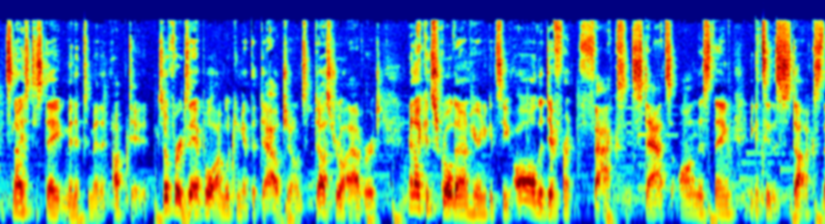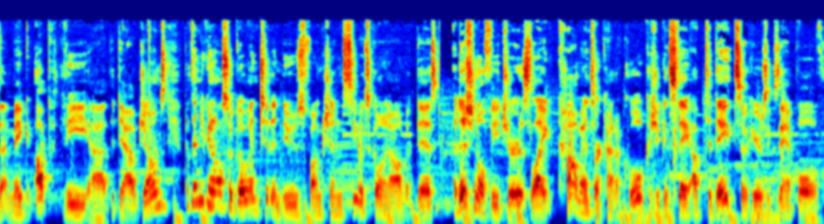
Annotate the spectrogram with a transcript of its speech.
It's nice to stay minute to minute updated. So for example, I'm looking at the Dow Jones Industrial Average and I could scroll down here and you can see all the different facts and stats on this thing. You can see the stocks that make up the, uh, the Dow Jones, but then you can also go into the news function, see what's going on with this. Additional features like comments are kind of cool because you can stay up to date. So here's example of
